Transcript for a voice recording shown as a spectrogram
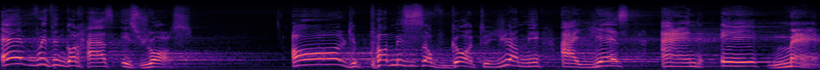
Everything God has is yours. All the promises of God to you and me are yes and amen.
